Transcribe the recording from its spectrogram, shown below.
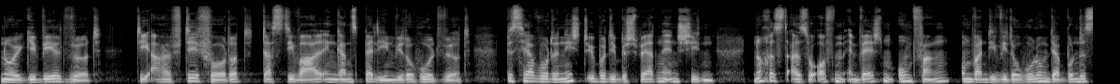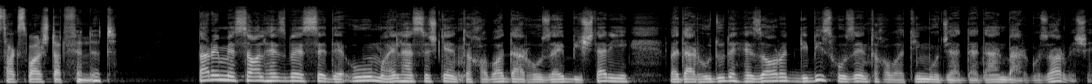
neu gewählt wird. Die AfD fordert, dass die Wahl in ganz Berlin wiederholt wird. Bisher wurde nicht über die Beschwerden entschieden. Noch ist also offen, in welchem Umfang und wann die Wiederholung der Bundestagswahl stattfindet. برای مثال حزب سدئو مایل هستش که انتخابات در حوزه بیشتری و در حدود 1200 حوزه انتخاباتی مجددا برگزار بشه.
